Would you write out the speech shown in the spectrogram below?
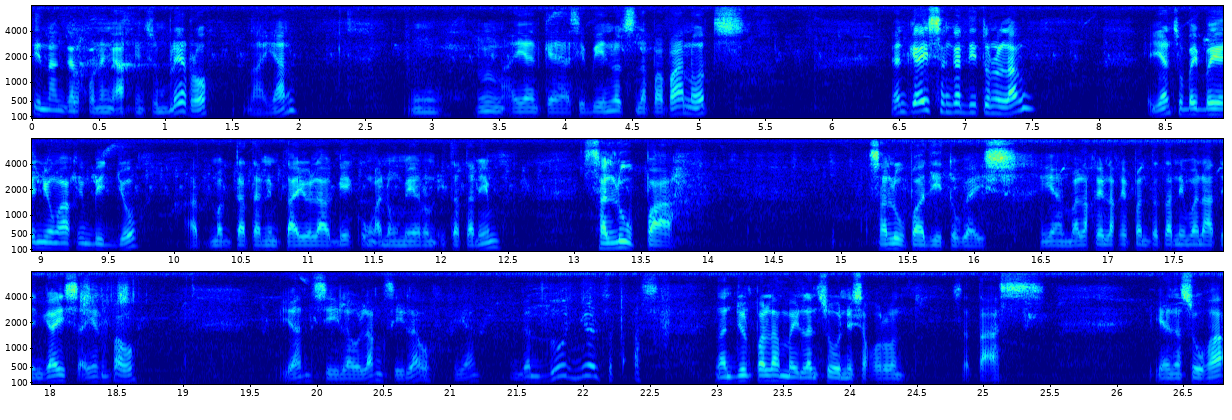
Tinanggal ko ng aking sombrero. Ayan. Mm, mm, ayan, kaya si Binots napapanots. Yan guys, hanggang dito na lang. Ayan, subaybayan yung aking video. At magtatanim tayo lagi kung anong meron itatanim. Sa lupa. Sa lupa dito guys. Ayan, malaki-laki pang tataniman natin guys. Ayan pa oh. Ayan, silaw lang, silaw. Ayan, hanggang doon yun sa taas. Nandiyon pala may lansones sa koron. Sa taas. Ayan ang suha.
